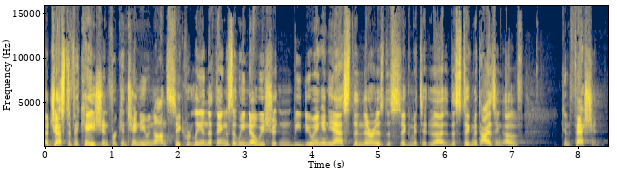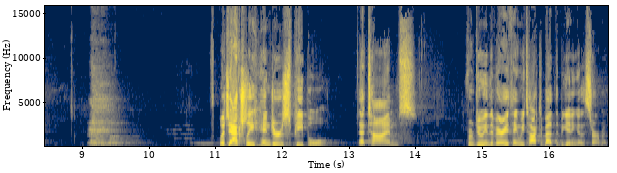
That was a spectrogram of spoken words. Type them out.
a justification for continuing on secretly in the things that we know we shouldn't be doing. And yes, then there is the, uh, the stigmatizing of confession, which actually hinders people at times from doing the very thing we talked about at the beginning of the sermon.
